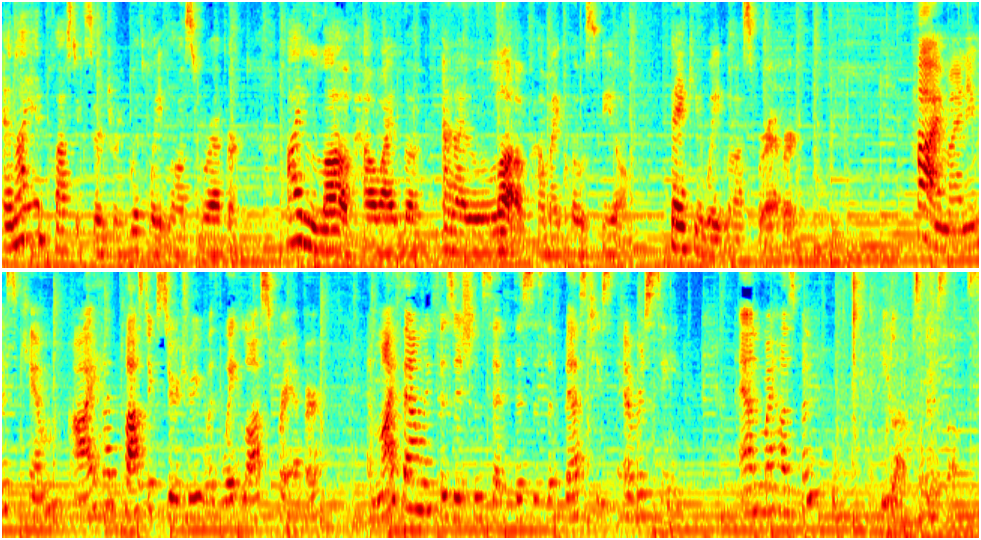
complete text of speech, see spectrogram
and I had plastic surgery with Weight Loss Forever. I love how I look and I love how my clothes feel. Thank you, Weight Loss Forever. Hi, my name is Kim. I had plastic surgery with Weight Loss Forever, and my family physician said this is the best he's ever seen. And my husband, he loves their results.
